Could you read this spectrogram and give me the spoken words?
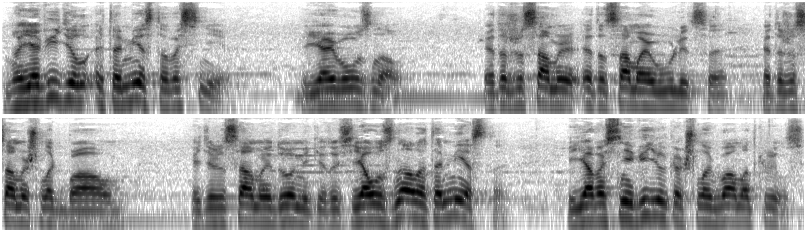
Но я видел это место во сне – я его узнал. Это же самый, это самая улица, это же самый шлагбаум, эти же самые домики. То есть я узнал это место. И я во сне видел, как шлагбаум открылся.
